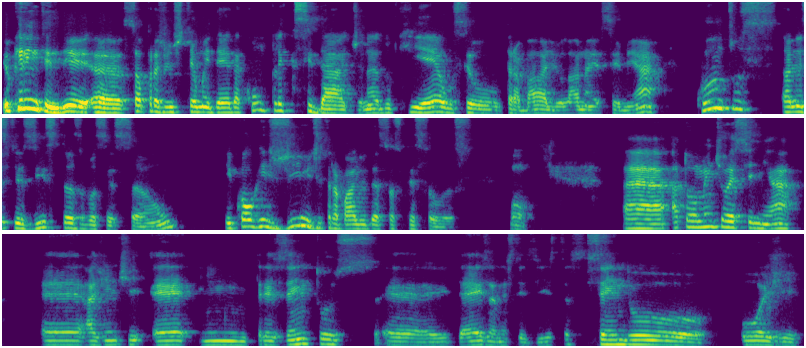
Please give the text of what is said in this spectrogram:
Eu queria entender, uh, só para a gente ter uma ideia da complexidade né, do que é o seu trabalho lá na SMA, quantos anestesistas vocês são e qual o regime de trabalho dessas pessoas? Bom, Uh, atualmente o SMA, é, a gente é em 310 anestesistas, sendo hoje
